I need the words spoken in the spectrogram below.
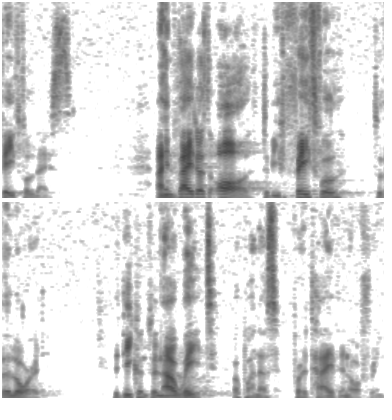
faithfulness. I invite us all to be faithful to the Lord. The deacons will now wait upon us for a tithe and offering.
